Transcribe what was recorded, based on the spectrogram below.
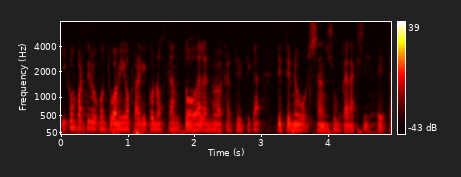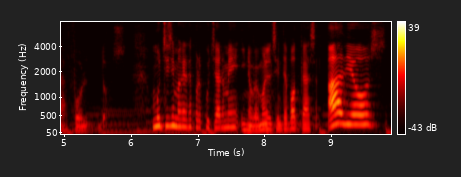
y compartirlo con tus amigos para que conozcan todas las nuevas características de este nuevo Samsung Galaxy Z Fold 2. Muchísimas gracias por escucharme y nos vemos en el siguiente podcast. ¡Adiós!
